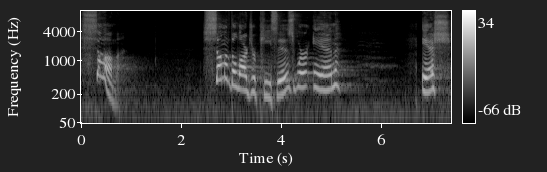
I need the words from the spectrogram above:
some some of the larger pieces were in ish,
